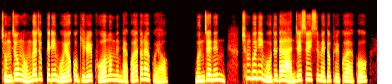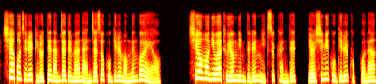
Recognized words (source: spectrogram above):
종종 온 가족들이 모여 고기를 구워 먹는다고 하더라고요. 문제는 충분히 모두 다 앉을 수 있음에도 불구하고 시아버지를 비롯해 남자들만 앉아서 고기를 먹는 거예요. 시어머니와 두 형님들은 익숙한 듯 열심히 고기를 굽거나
